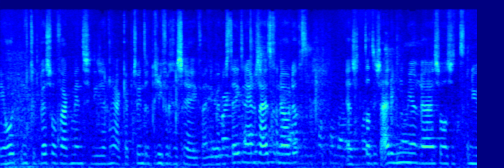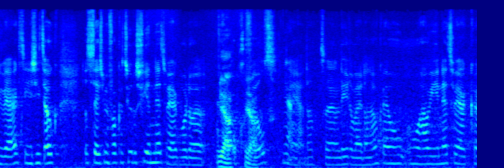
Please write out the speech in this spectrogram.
Je hoort natuurlijk best wel vaak mensen die zeggen, ja, ik heb twintig brieven geschreven en ik ben nog steeds nergens uitgenodigd. Dus dat is eigenlijk niet meer zoals het nu werkt. Je ziet ook dat steeds meer vacatures via netwerk worden Ja, opgevuld. ja. Nou ja, dat eh, leren wij dan ook. Hè. Hoe, hoe hou je je netwerk, eh,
